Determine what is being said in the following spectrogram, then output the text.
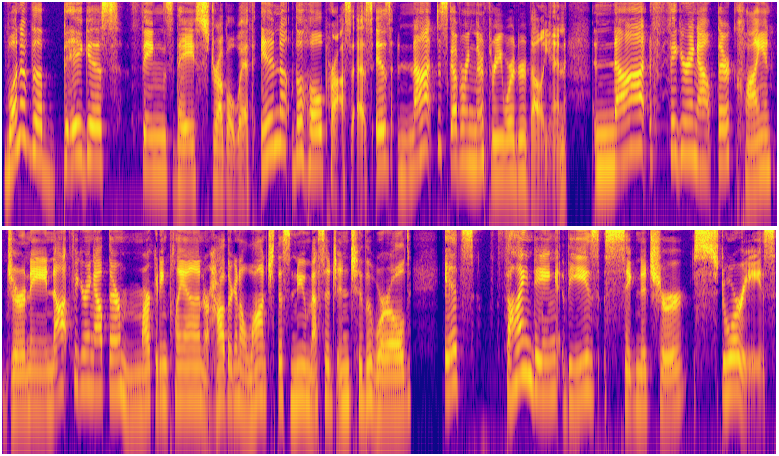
one of the biggest things they struggle with in the whole process is not discovering their three word rebellion, not figuring out their client journey, not figuring out their marketing plan or how they're going to launch this new message into the world. It's finding these signature stories.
